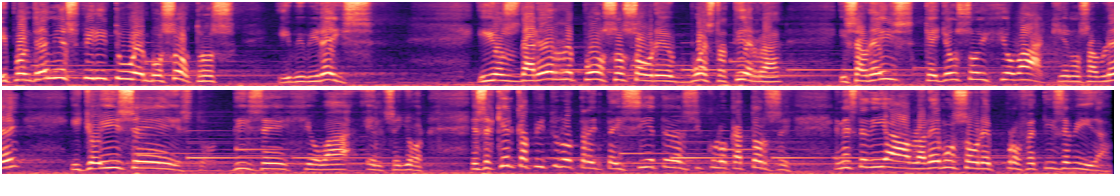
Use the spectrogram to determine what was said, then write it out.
Y pondré mi espíritu en vosotros y viviréis. Y os daré reposo sobre vuestra tierra y sabréis que yo soy Jehová quien os hablé y yo hice esto, dice Jehová el Señor. Ezequiel capítulo 37, versículo 14. En este día hablaremos sobre profetice vida.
